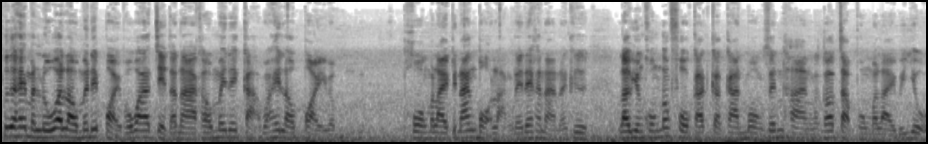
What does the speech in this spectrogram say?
เพื่อให้มันรู้ว่าเราไม่ได้ปล่อยเพราะว่าเจตนาเขาไม่ได้กะว่าให้เราปล่อยแบบพวงมาลัยไปนั่งเบาะหลังเลยได้ขนาดนั้นคือ เรายังคงต้องโฟกัสกับการมองเส้นทางแล้วก็จับพวงมาลัยไว้อยู่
